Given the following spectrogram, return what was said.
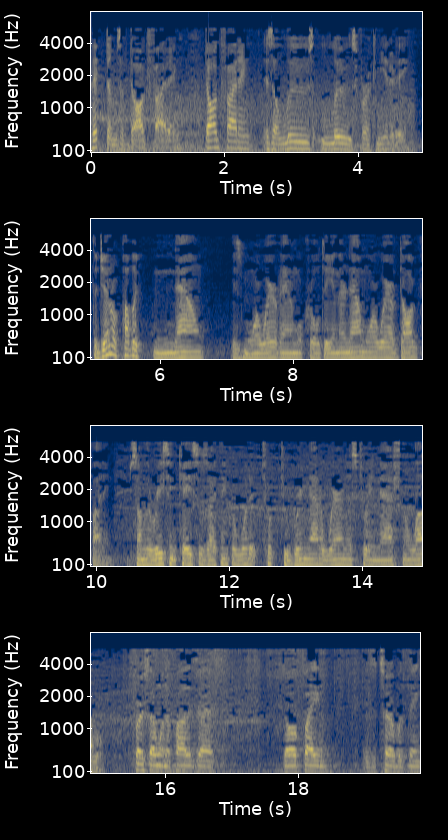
victims of dogfighting. Dogfighting is a lose lose for a community. The general public now is more aware of animal cruelty and they're now more aware of dogfighting. Some of the recent cases, I think, are what it took to bring that awareness to a national level. First, I want to apologize. Dogfighting is a terrible thing.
